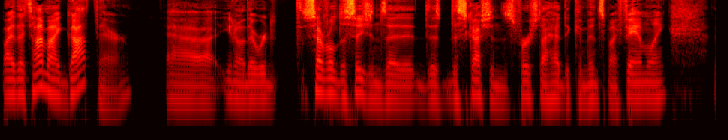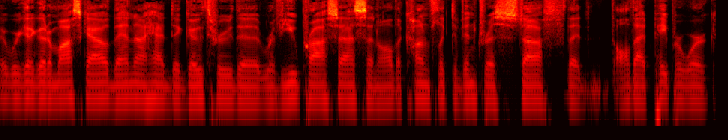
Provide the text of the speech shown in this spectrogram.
By the time I got there, uh, you know, there were several decisions, uh, dis- discussions. First, I had to convince my family that we're going to go to Moscow. Then I had to go through the review process and all the conflict of interest stuff, that all that paperwork.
